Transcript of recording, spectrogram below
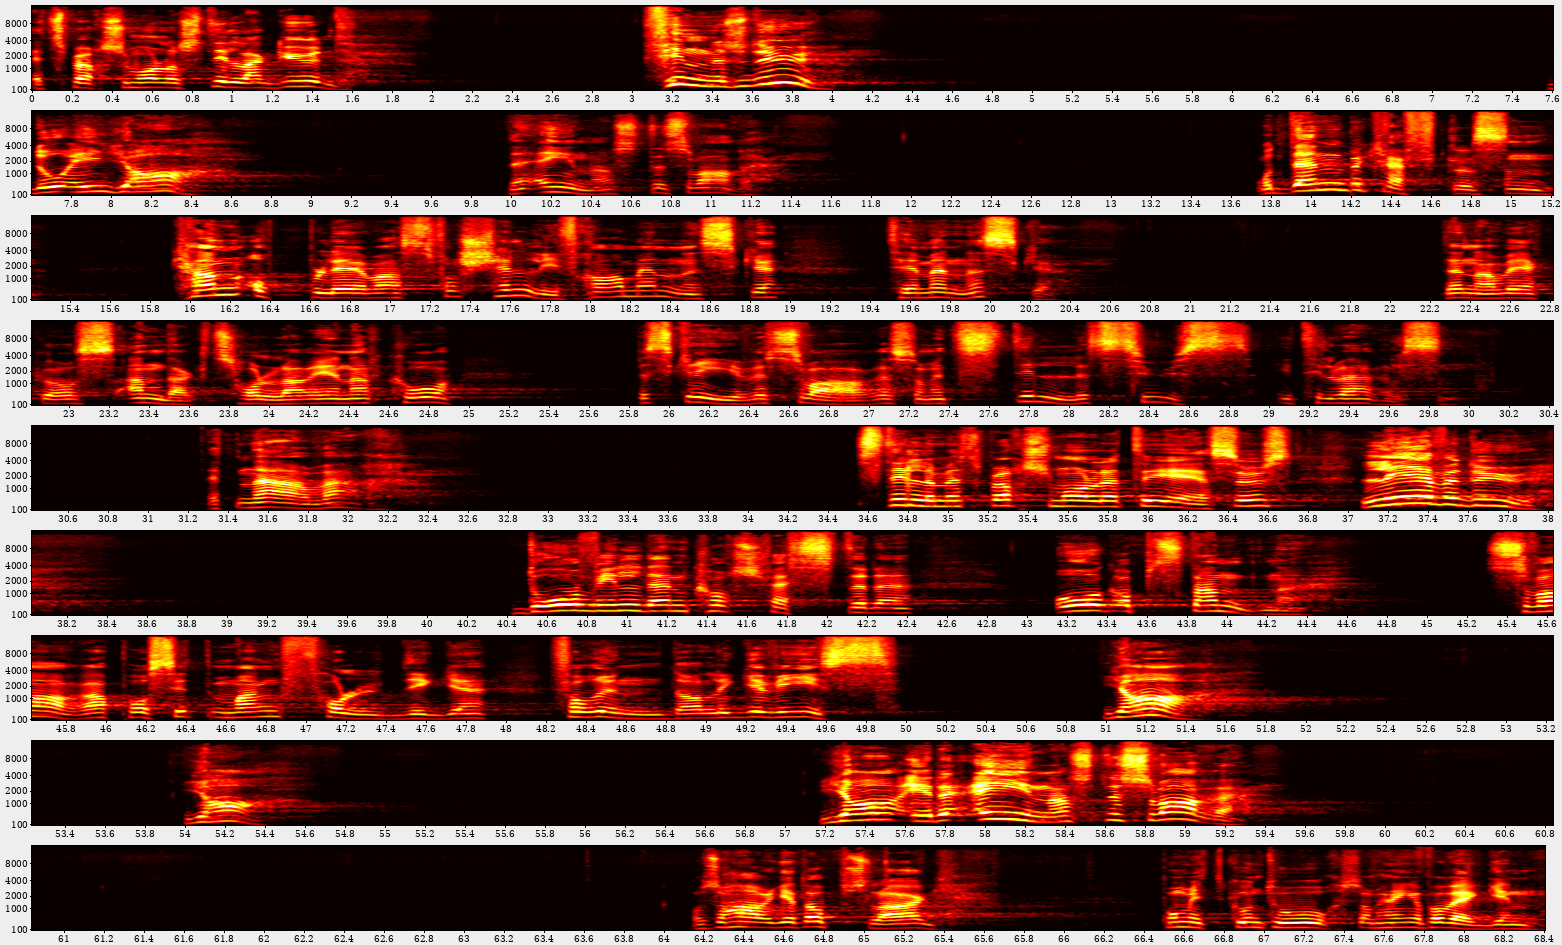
Et spørsmål å stille Gud. Finnes du? Da er ja det eneste svaret. Og den bekreftelsen kan oppleves forskjellig fra menneske til menneske. Denne ukas andaktsholder i NRK beskriver svaret som et stille sus i tilværelsen. Et nærvær. Stiller vi spørsmålet til Jesus lever du? Da vil den korsfestede og oppstandende svare på sitt mangfoldige, forunderlige vis. Ja. Ja. Ja er det eneste svaret. Og så har jeg et oppslag på mitt kontor som henger på veggen,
